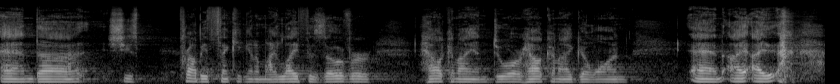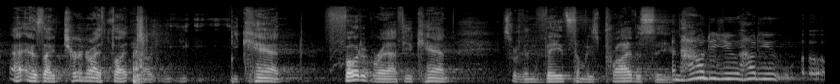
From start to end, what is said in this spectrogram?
and uh, she's probably thinking, you know, my life is over. How can I endure? How can I go on? And I, I as I turned her, I thought, you know, you, you can't photograph, you can't sort of invade somebody's privacy. And how do you, how do you uh,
